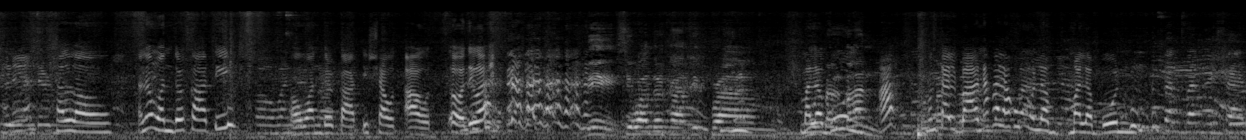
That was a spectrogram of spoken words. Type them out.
Hello. Ano, Wonder Cathy? Oh, Wonder Cathy, shout out. Oh, di ba? Be, si Wonder Cathy from Malabon. Montalban. Ah, Montalban. Akala ko Mulab Malabon. Montalban Rizal.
